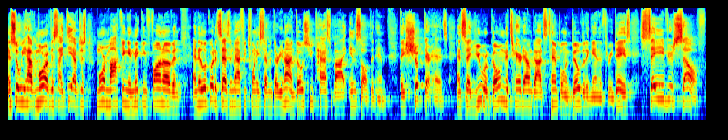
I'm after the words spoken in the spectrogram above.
And so we have more of this idea of just more mocking and making fun of. And, and look what it says in Matthew 27 39. Those who passed by insulted him. They shook their heads and said, You were going to tear down God's temple and build it again in three days. Save yourself.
